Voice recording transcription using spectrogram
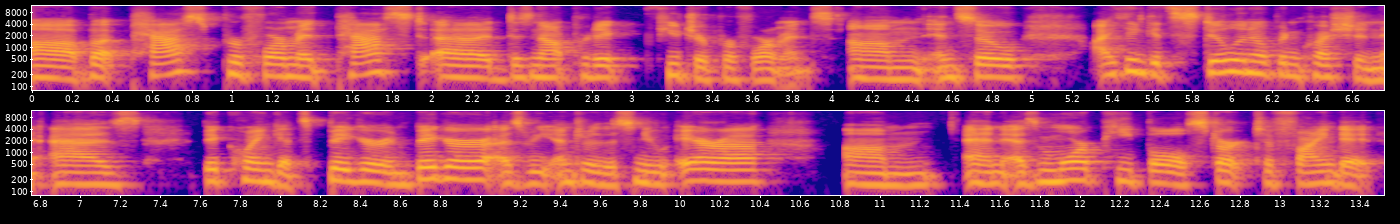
Uh, but past performance, past uh, does not predict future performance. Um, and so I think it's still an open question as Bitcoin gets bigger and bigger as we enter this new era. Um, and as more people start to find it,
